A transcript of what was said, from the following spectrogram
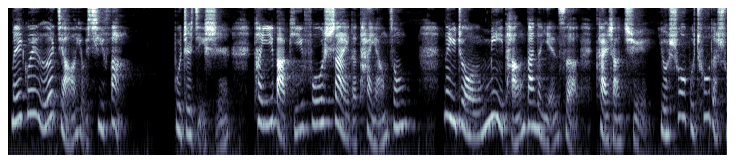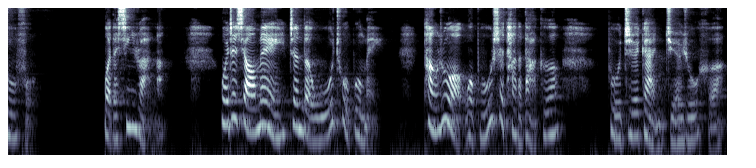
玫瑰额角有细发，不知几时，她已把皮肤晒得太阳棕，那种蜜糖般的颜色，看上去有说不出的舒服。我的心软了，我这小妹真的无处不美。倘若我不是她的大哥，不知感觉如何。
